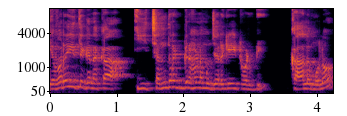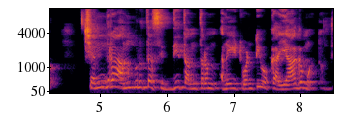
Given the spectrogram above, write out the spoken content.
ఎవరైతే గనక ఈ చంద్రగ్రహణము జరిగేటువంటి కాలములో చంద్ర అమృత సిద్ధి తంత్రం అనేటువంటి ఒక యాగం ఉంటుంది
